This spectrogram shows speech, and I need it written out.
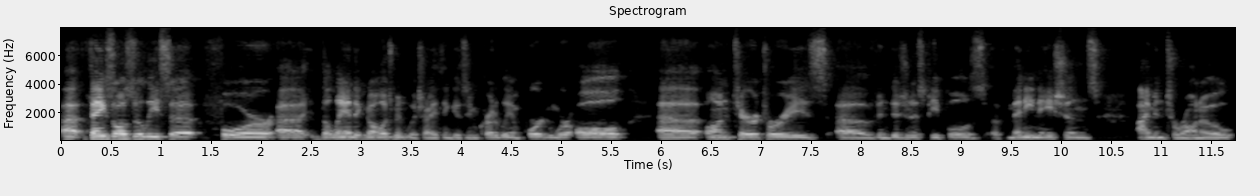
Uh, thanks also, Lisa, for uh, the land acknowledgement, which I think is incredibly important. We're all uh, on territories of Indigenous peoples of many nations. I'm in Toronto,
